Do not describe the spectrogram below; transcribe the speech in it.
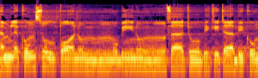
أم لكم سلطان مبين فاتوا بكتابكم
